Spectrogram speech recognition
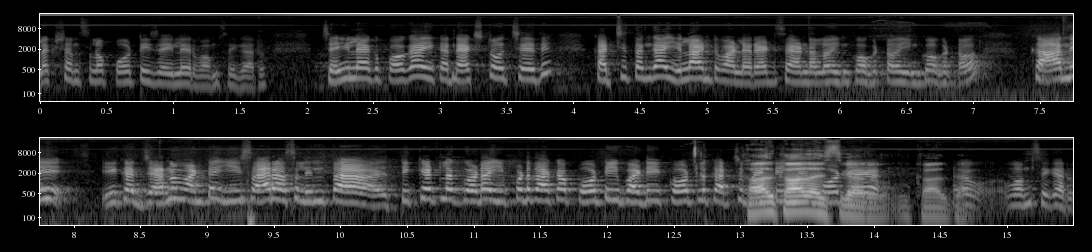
ఎలక్షన్స్లో పోటీ చేయలేరు వంశీ గారు. చేయలేకపోగా ఇక నెక్స్ట్ వచ్చేది ఖచ్చితంగా ఇలాంటి వాళ్ళే రెడ్ శాండలో ఇంకొకటో ఇంకొకటో కానీ ఇక జనం అంటే ఈసారి అసలు ఇంత టికెట్లకు కూడా ఇప్పటిదాకా పోటీ పడి కోట్లు ఖర్చు కాదు కాదు గారు కాదు వంశీ గారు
